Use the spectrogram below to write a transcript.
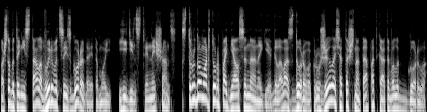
Во что бы то ни стало, вырваться из города — это мой единственный шанс. С трудом Артур поднялся на ноги. Голова здорово кружилась, а тошнота подкатывала к горлу.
